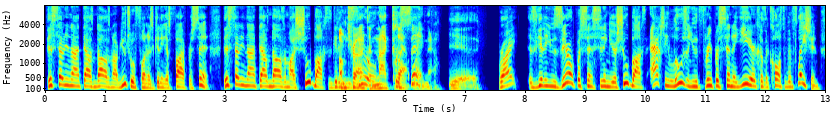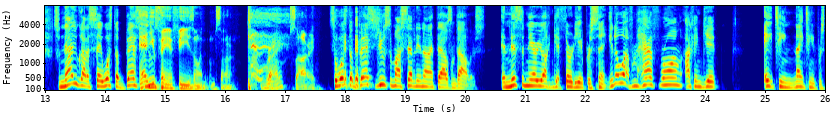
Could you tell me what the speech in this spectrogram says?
This $79,000 in our mutual fund is getting us 5%. This $79,000 in my shoebox is getting I'm me trying to 0%, not clap right now. Yeah. right? Is getting you 0% sitting in your shoebox, actually losing you 3% a year because of cost of inflation. So now you got to say, what's the best And you paying fees on it. I'm sorry. Right. Sorry. So what's the best use of my $79,000? In this scenario, I can get 38%. You know what? If I'm half wrong, I can get 18, 19%.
